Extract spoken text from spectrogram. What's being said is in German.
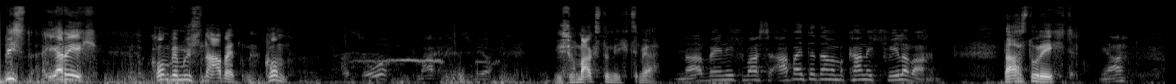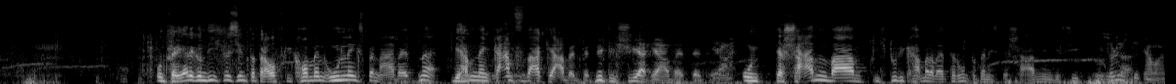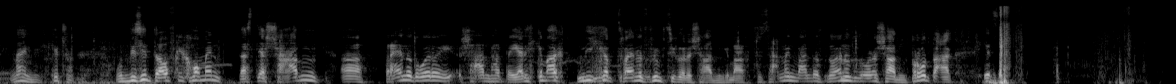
Wo bist du? Erich? Komm, wir müssen arbeiten. Komm. Ach so, ich mache nichts mehr. Wieso magst du nichts mehr? Na, wenn ich was arbeite, dann kann ich Fehler machen. Da hast du recht. Ja, Und der Erich und ich, wir sind da drauf gekommen, unlängst beim Arbeiten. Wir haben den ganzen Tag gearbeitet, wirklich schwer gearbeitet. Ja. Und der Schaden war, ich tue die Kamera weiter runter, dann ist der Schaden im Gesicht. soll ich die Kamera nehmen? Nein, geht schon. Und wir sind drauf gekommen, dass der Schaden, äh, 300 Euro Schaden hat der Erich gemacht und ich habe 250 Euro Schaden gemacht. Zusammen waren das 900 Euro Schaden pro Tag. Jetzt,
